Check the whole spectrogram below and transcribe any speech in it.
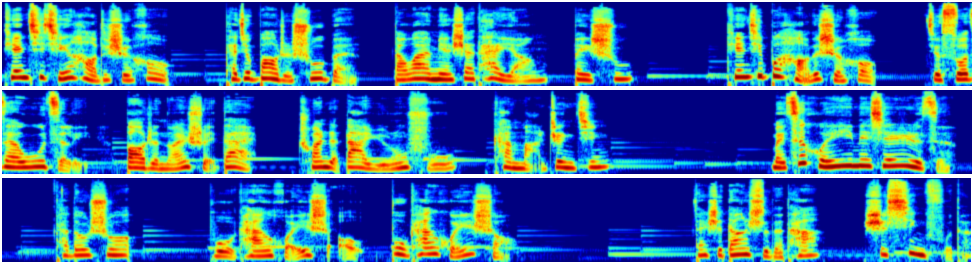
天气晴好的时候，他就抱着书本到外面晒太阳背书；天气不好的时候，就缩在屋子里抱着暖水袋，穿着大羽绒服看马正经。每次回忆那些日子，他都说不堪回首，不堪回首。但是当时的他是幸福的，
